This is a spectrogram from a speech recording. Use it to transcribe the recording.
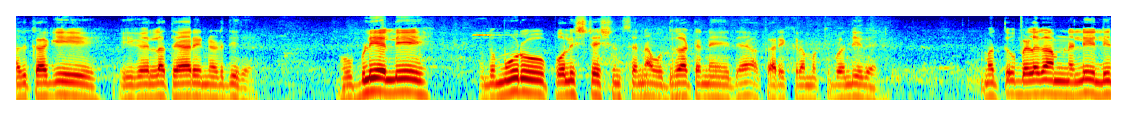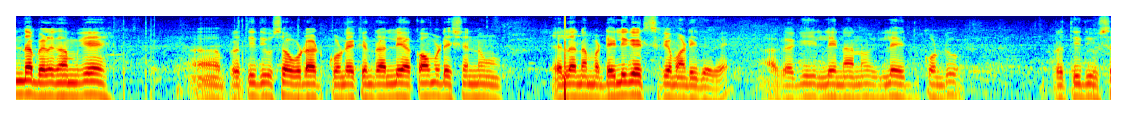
ಅದಕ್ಕಾಗಿ ಈಗ ಎಲ್ಲ ತಯಾರಿ ನಡೆದಿದೆ. ಹುಬ್ಬಳ್ಳಿಯಲ್ಲಿ ಒಂದು ಮೂರು ಪೊಲೀಸ್ ಸ್ಟೇಷನ್ಸನ್ನು ಉದ್ಘಾಟನೆ ಇದೆ, ಆ ಕಾರ್ಯಕ್ರಮಕ್ಕೆ ಬಂದಿದ್ದೇನೆ. ಮತ್ತು ಬೆಳಗಾಂನಲ್ಲಿ, ಇಲ್ಲಿಂದ ಬೆಳಗಾಂಗೆ ಪ್ರತಿ ದಿವಸ ಓಡಾಡಿಕೊಂಡು, ಯಾಕೆಂದರೆ ಅಲ್ಲಿ ಅಕಾಮಿಡೇಷನ್ನು ಎಲ್ಲ ನಮ್ಮ ಡೆಲಿಗೇಟ್ಸ್ಗೆ ಮಾಡಿದ್ದೇವೆ. ಹಾಗಾಗಿ ಇಲ್ಲೇ ನಾನು ಇಲ್ಲೇ ಇದ್ದುಕೊಂಡು ಪ್ರತಿ ದಿವಸ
